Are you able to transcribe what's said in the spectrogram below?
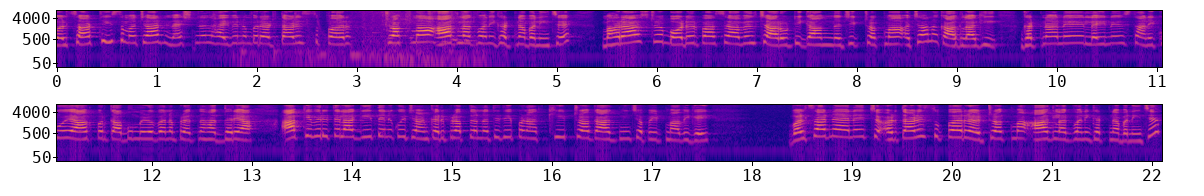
વલસાડથી સમાચાર, નેશનલ હાઈવે નંબર અડતાલીસ પર ટ્રકમાં આગ લાગવાની ઘટના બની છે. મહારાષ્ટ્ર બોર્ડર પાસે આવેલ ચારોટી ગામ નજીક ટ્રકમાં અચાનક આગ લાગી. ઘટનાને લઈને સ્થાનિકોએ આગ પર કાબુ મેળવવાના પ્રયત્ન હાથ ધર્યા. આગ કેવી રીતે લાગી તેની કોઈ જાણકારી પ્રાપ્ત નથી થઈ, પણ આખી ટ્રક આગની ચપેટમાં આવી ગઈ. વલસાડના એનએચ અડતાળીસ ઉપર ટ્રકમાં આગ લાગવાની ઘટના બની છે.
